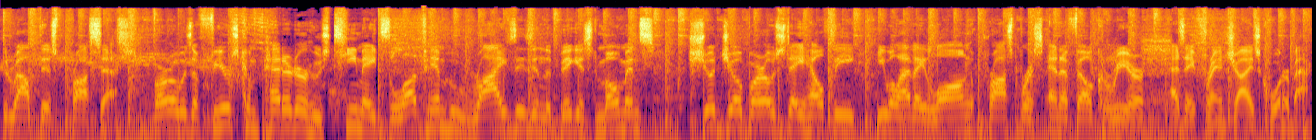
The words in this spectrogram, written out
throughout this process. Burrow is a fierce competitor whose teammates love him, who rises in the biggest moments. Should Joe Burrow stay healthy, he will have a long, prosperous NFL career as a franchise quarterback.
